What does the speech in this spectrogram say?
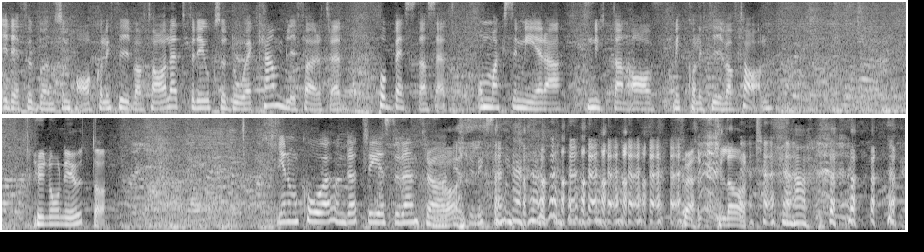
i det förbund som har kollektivavtalet för det är också då jag kan bli företrädd på bästa sätt och maximera nyttan av mitt kollektivavtal. Hur når ni ut då? Genom K103 studentradio ja. till exempel. Självklart.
